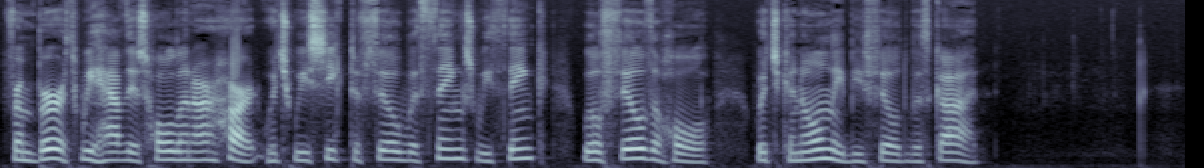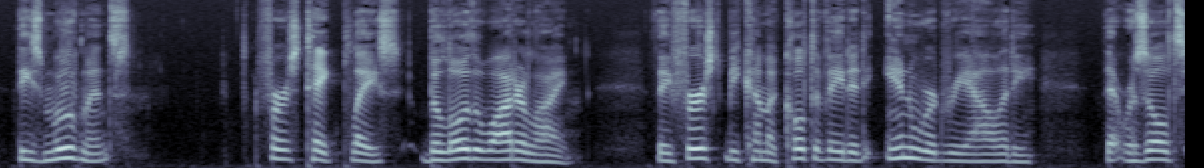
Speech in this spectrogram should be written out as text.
From birth, we have this hole in our heart which we seek to fill with things we think will fill the hole which can only be filled with God. These movements first take place below the waterline. They first become a cultivated inward reality that results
